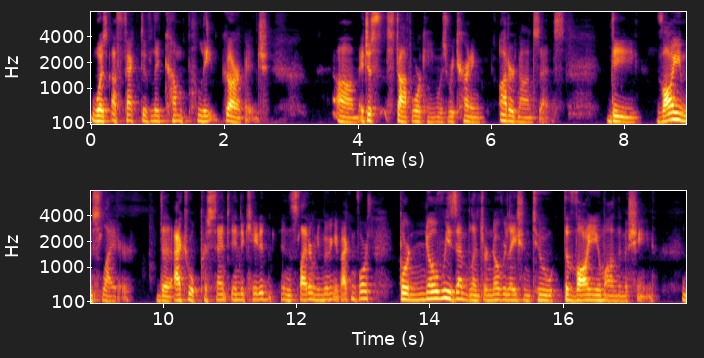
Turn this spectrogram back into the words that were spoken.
was effectively complete garbage. Um, it just stopped working, was returning utter nonsense. The volume slider, the actual percent indicated in the slider when you're moving it back and forth, bore no resemblance or no relation to the volume on the machine.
